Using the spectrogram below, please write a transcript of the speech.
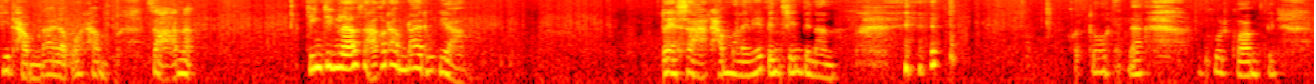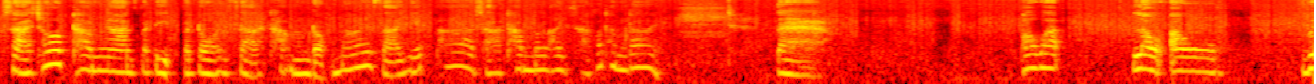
ที่ทำได้เราก็ทำสารน่ะจริง ๆ แล้วสาก็ทำได้ทุกอย่าง แต่สาทำอะไรไม่เป็นชิ้นเป็นอันขอโทษนะพูดความจริงสาชอบทำงานประดิษฐ์ประดอยสาทำดอกไม้ สาเย็บผ้า สาทำอะไรสาก็ทำได้ แต่ ราะว่าเราเอาเว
